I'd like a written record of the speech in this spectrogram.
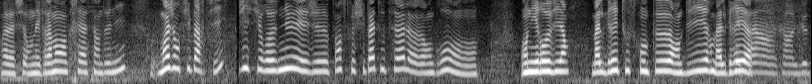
Voilà, on est vraiment ancré à Saint-Denis. Moi, j'en suis partie. J'y suis revenue et je pense que je suis pas toute seule. Euh, En gros, on, on y revient. Malgré tout ce qu'on peut en dire, malgré. euh, un, lieu de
